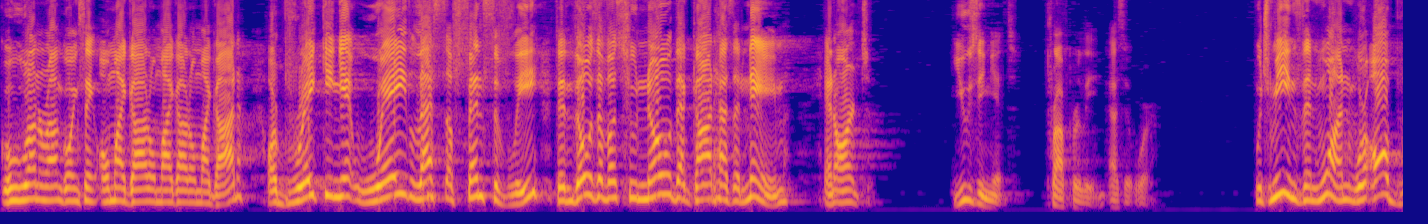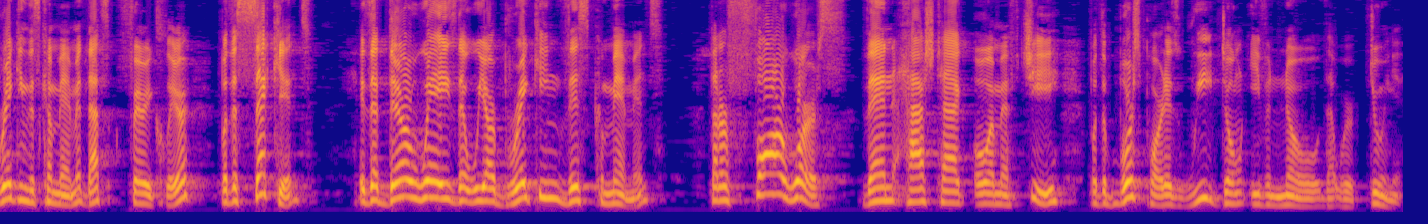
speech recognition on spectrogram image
who run around going saying, oh my God, oh my God, oh my God, are breaking it way less offensively than those of us who know that God has a name and aren't using it properly, as it were. Which means then one, we're all breaking this commandment. That's very clear. But the second is that there are ways that we are breaking this commandment that are far worse than hashtag OMFG. But the worst part is we don't even know that we're doing it.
